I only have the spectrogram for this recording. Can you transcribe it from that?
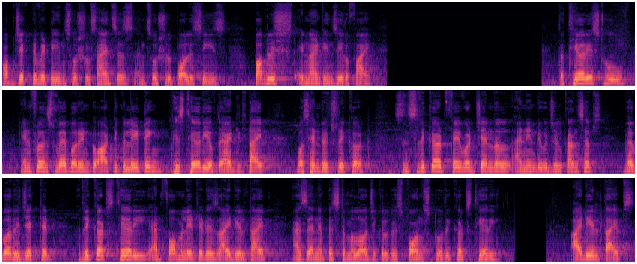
Objectivity in Social Sciences and Social Policies published in 1905. The theorist who influenced Weber into articulating his theory of the ideal type was Heinrich Rickert. Since Rickert favored general and individual concepts, Weber rejected Rickert's theory and formulated his ideal type as an epistemological response to Rickert's theory. Ideal types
